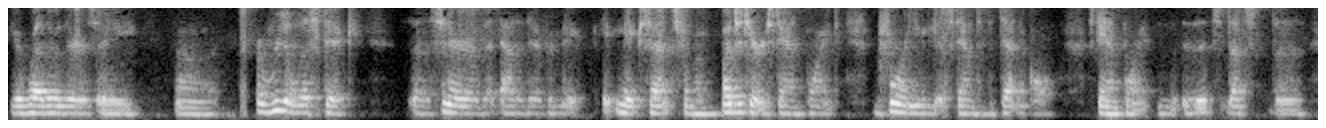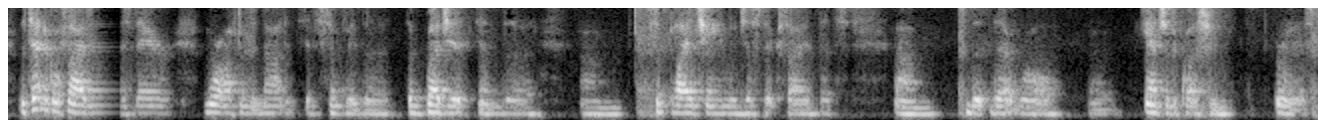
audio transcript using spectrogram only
you know, whether there's a uh, a realistic uh, scenario that additive would make it make sense from a budgetary standpoint before it even gets down to the technical standpoint. It's that's the the technical side is there more often than not. It's, it's simply the the budget and the um, supply chain logistics side that's um, that, that will uh, answer the question earliest.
